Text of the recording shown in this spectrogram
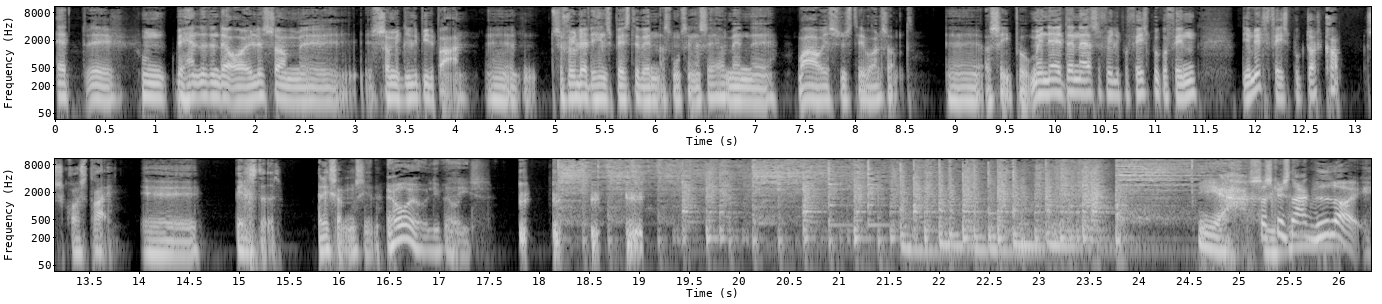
at øh, hun behandlede den der øjle som, øh, som et lille bitte barn. Øh, selvfølgelig er det hendes bedste ven og sådan nogle ting at sige, men øh, wow, jeg synes, det er voldsomt øh, at se på. Men øh, den er selvfølgelig på Facebook at finde. Lige om lidt facebook.com skråstreg øh, bælstedet. Er det ikke sådan, man siger det? Jo, jo, lige præcis. Ja, så skal vi snakke hvidløg.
